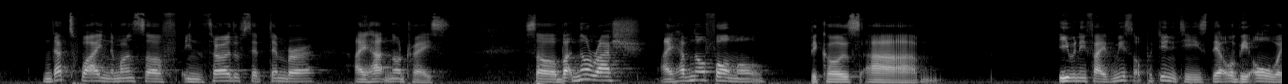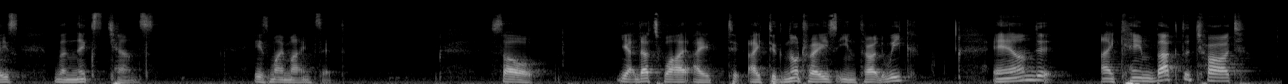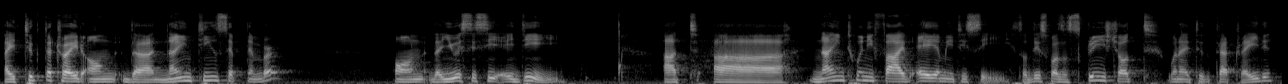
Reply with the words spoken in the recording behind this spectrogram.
that's why in the month of in the 3rd of September I had no trades. So but no rush, I have no FOMO because um, even if I miss opportunities, there will be always the next chance is my mindset. So yeah, that's why I, I took no trades in third week. And I came back to chart. I took the trade on the 19th September. On the USDCAD at uh, 9.25 AM UTC. So this was a screenshot when I took that trade.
